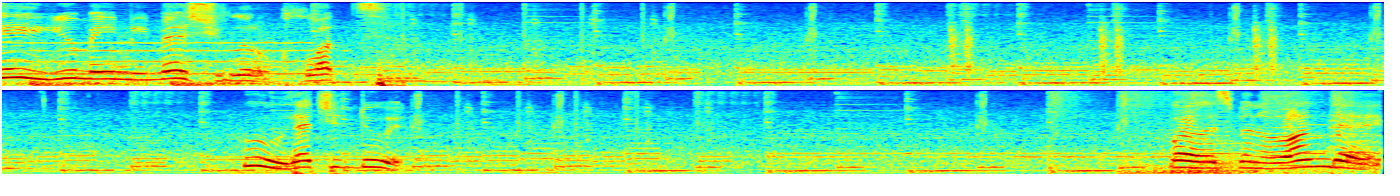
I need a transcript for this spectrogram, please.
Hey, you made me miss, you little klutz. Ooh, that should do it. Well, it's been a long day.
